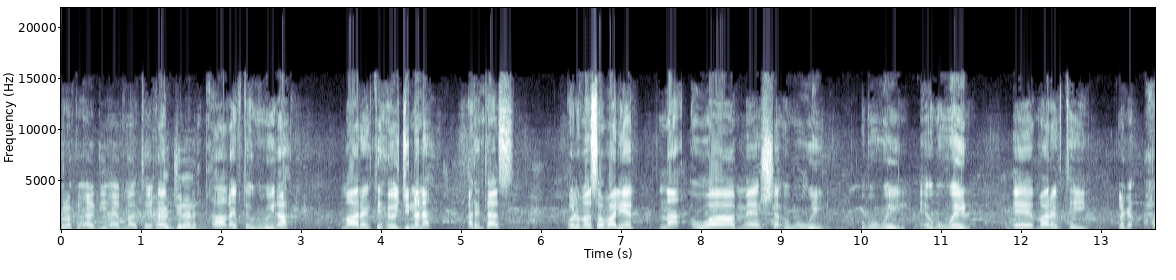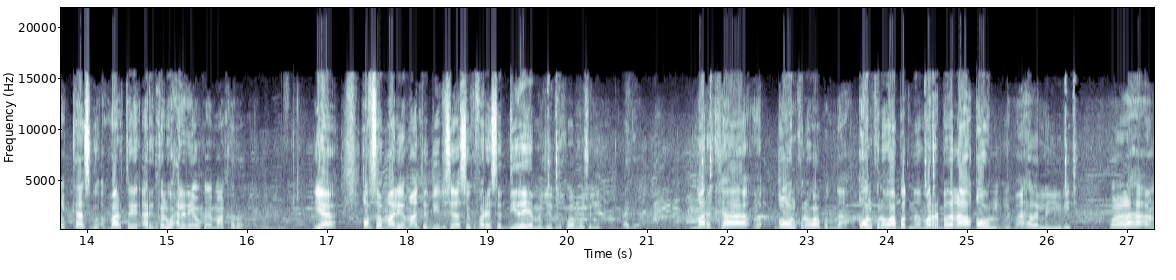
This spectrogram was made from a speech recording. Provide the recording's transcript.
كلكو آدي آد ماركتي هاو جنانا ها غيبت اوي آه. ماركتي هاو جنانا ارنتاس علماء الصوماليات نا وماشا اوي اوي اوي اي ماركتي لك هالكاس ماركتي ارنكا لو حلني أوكي ماكرو يا. قف صوماليا ما أنت ديدو سيدا سيكو فرس ديدا يا مجد. مسلم. Marka qowlkuna waa badnaa. Qowlkuna waa badnaa. Marar badanaa qowl hadal la yidhi? Walaalaha aan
